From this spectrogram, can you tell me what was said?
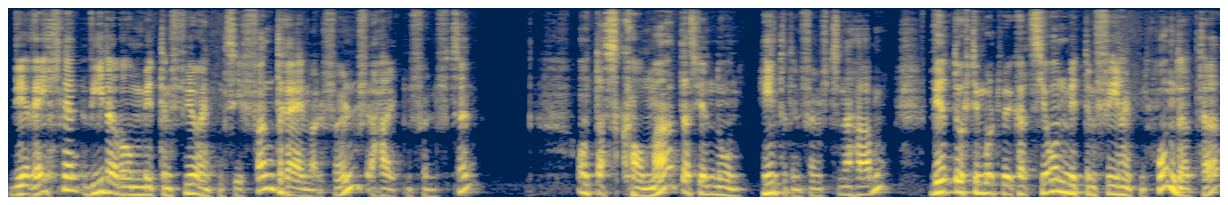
Wir rechnen wiederum mit den führenden Ziffern. 3 mal 5 erhalten 15. Und das Komma, das wir nun hinter dem 15er haben, wird durch die Multiplikation mit dem fehlenden 100er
